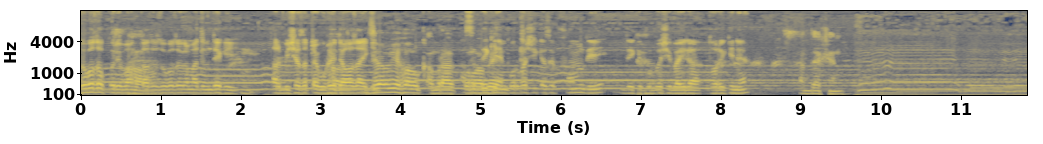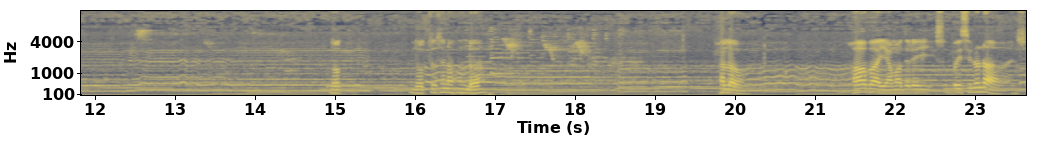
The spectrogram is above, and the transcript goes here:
যোগাযোগ করি এবং হ্যাঁ। তাদের যোগাযোগের মাধ্যমে দেখি তার বিশ হাজার টাকা উঠে দেওয়া যায় যেভাবে হোক আমরা আচ্ছা, কোনোভাবে দেখি আমি প্রবাসীর কাছে ফোন দিই দেখি প্রবাসী ভাইরা ধরে কিনে। দেখেন। ধরতেছে না ফোনটা হ্যালো হ্যাঁ ভাই আমাদের এই ভাই ছিল না সে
